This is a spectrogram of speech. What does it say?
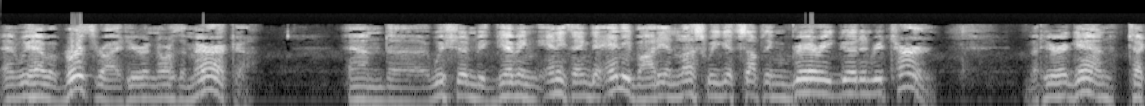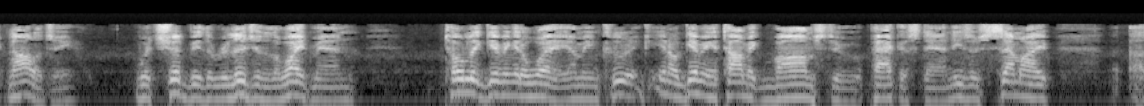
and we have a birthright here in North America, and uh, we shouldn't be giving anything to anybody unless we get something very good in return. But here again, technology, which should be the religion of the white man, totally giving it away. I mean, you know, giving atomic bombs to Pakistan. These are uh,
